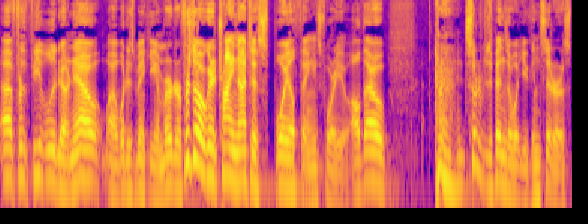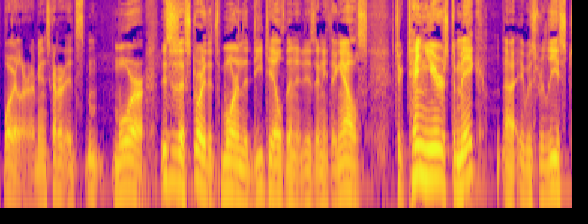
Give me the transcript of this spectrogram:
uh, for the people who don't know, uh, what is making a murder? First of all, we're going to try not to spoil things for you. Although it sort of depends on what you consider a spoiler. I mean, it's kind of it's more. This is a story that's more in the details than it is anything else. It took ten years to make. Uh, it was released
